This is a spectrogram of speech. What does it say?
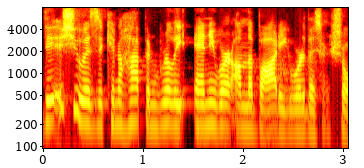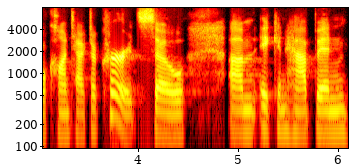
the issue is it can happen really anywhere on the body where the sexual contact occurred. So, um, it can happen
